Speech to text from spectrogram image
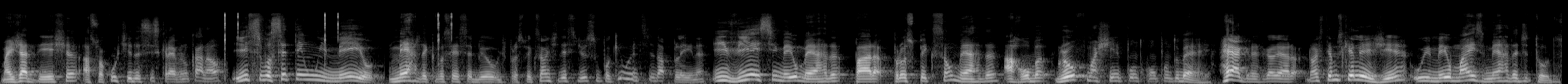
mas já deixa a sua curtida, se inscreve no canal. E se você tem um e-mail merda que você recebeu de prospecção, a gente decidiu isso um pouquinho antes de dar play, né? Envia esse e-mail merda para prospecçãomerda@growthmachine.com.br. Regras, galera. Nós temos que eleger o e-mail mais merda de todos,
